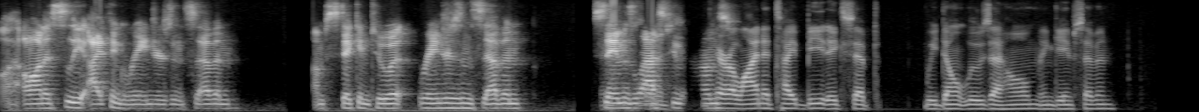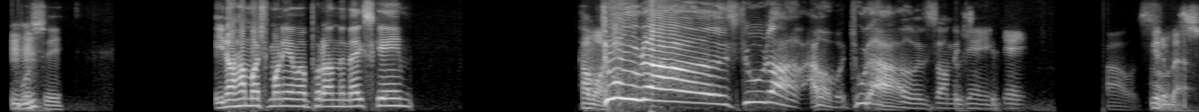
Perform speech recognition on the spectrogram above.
honestly, I think Rangers in seven. I'm sticking to it. Rangers in seven. Same as last two rounds. Carolina type beat, except we don't lose at home in game 7 We'll Mhm. see. You know how much money I'm gonna put on the next game? How much? Two dollars, two dollars. I'm gonna put two dollars on the game. Dollars. Get a bet.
